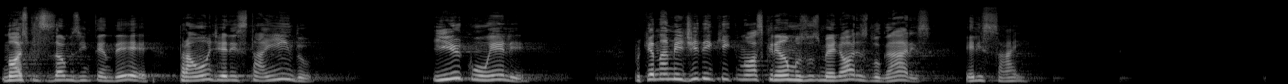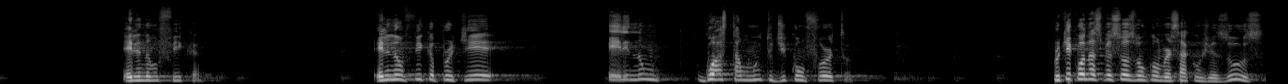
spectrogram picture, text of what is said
Nós precisamos entender para onde Ele está indo e ir com Ele, porque na medida em que nós criamos os melhores lugares, Ele sai. Ele não fica. Ele não fica porque ele não gosta muito de conforto. Porque quando as pessoas vão conversar com Jesus,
